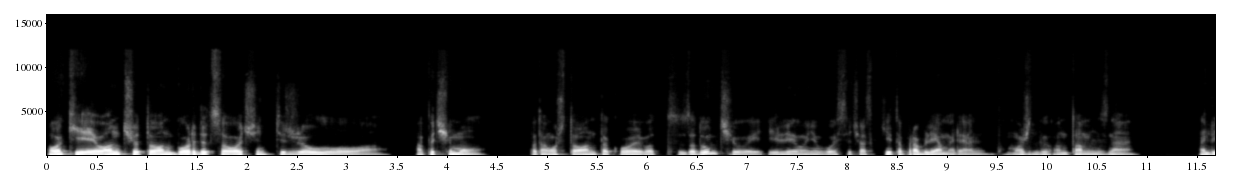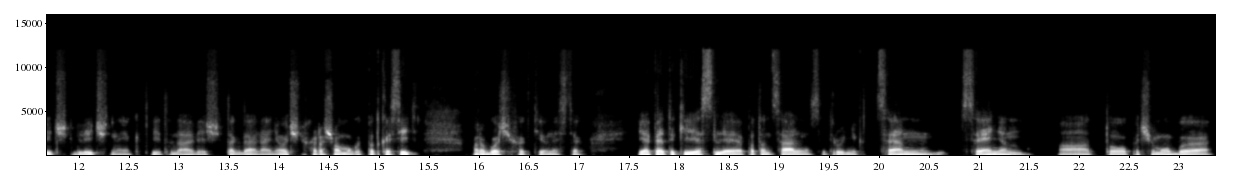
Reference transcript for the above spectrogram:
окей, он что-то он бордится очень тяжело. А почему? Потому что он такой вот задумчивый, или у него сейчас какие-то проблемы реально? Может быть, он там, не знаю, лич, личные какие-то, да, вещи и так далее. Они очень хорошо могут подкосить в рабочих активностях. И опять-таки, если потенциально сотрудник цен, ценен, а, то почему бы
